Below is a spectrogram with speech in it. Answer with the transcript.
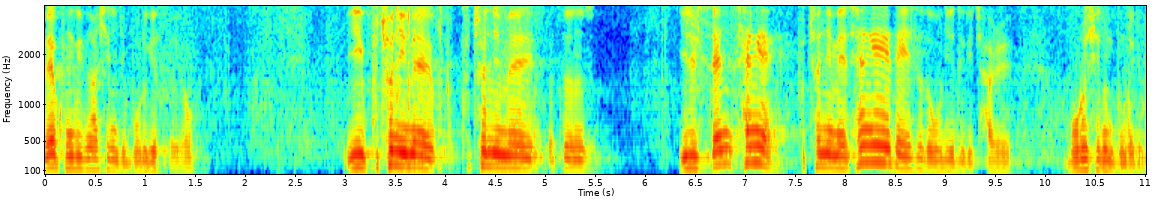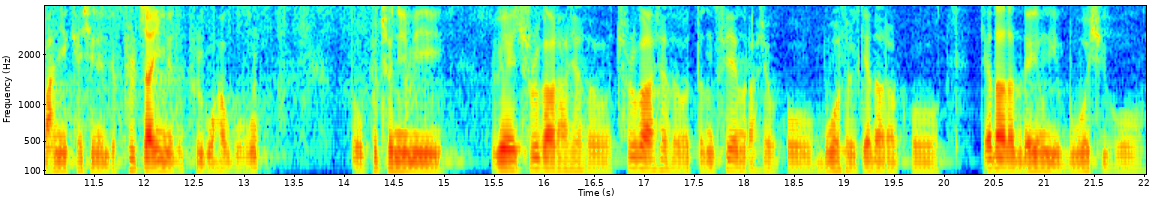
왜 궁금해 하시는지 모르겠어요. 이 부처님의 부처님의 어떤 일생 생애 부처님의 생애에 대해서도 우리들이 잘 모르시는 분들이 많이 계시는데 불자임에도 불구하고 또 부처님이 왜 출가를 하셔서 출가하셔서 어떤 수행을 하셨고 무엇을 깨달았고 깨달은 내용이 무엇이고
